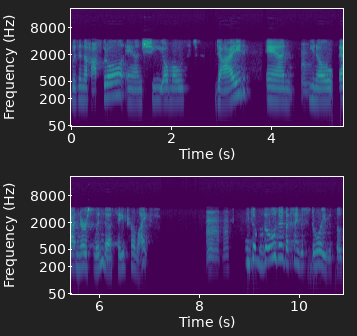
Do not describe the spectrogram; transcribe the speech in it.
was in the hospital and she almost died, and you know that nurse Linda saved her life. Mm-hmm. And so those are the kinds of stories. It's those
